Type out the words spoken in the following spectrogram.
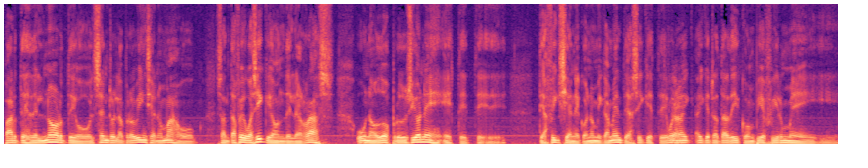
partes del norte o el centro de la provincia nomás o Santa Fe o así, que donde le erras una o dos producciones, este, te, te asfixian económicamente, así que este, bueno, hay, hay, que tratar de ir con pie firme y,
